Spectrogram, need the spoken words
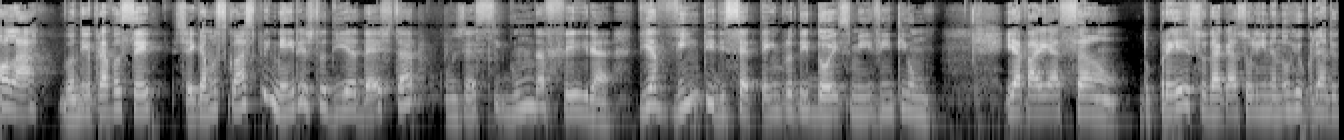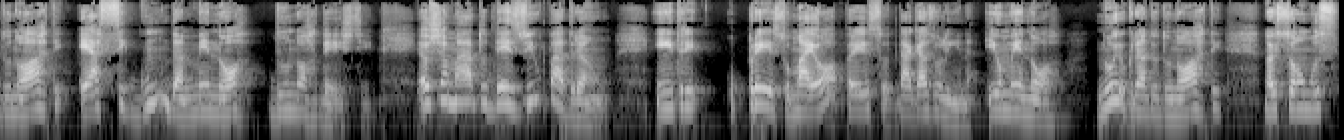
Olá, bom dia para você. Chegamos com as primeiras do dia desta. Hoje é segunda-feira, dia 20 de setembro de 2021. E a variação do preço da gasolina no Rio Grande do Norte é a segunda menor do Nordeste. É o chamado desvio padrão entre o preço, o maior preço da gasolina e o menor no Rio Grande do Norte. Nós somos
